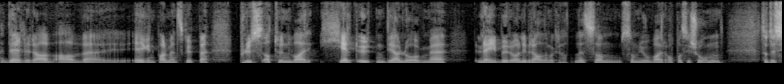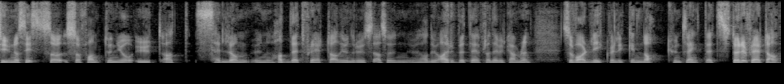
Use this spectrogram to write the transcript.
deler av, av eh, egen parlamentsgruppe, pluss at hun var helt uten dialog med Labour og Liberaldemokratene, som, som jo var opposisjonen. Så til syvende og sist så, så fant hun jo ut at selv om hun hadde et flertall i Underhuset, altså hun, hun hadde jo arvet det fra David Cameron, så var det likevel ikke nok. Hun trengte et større flertall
